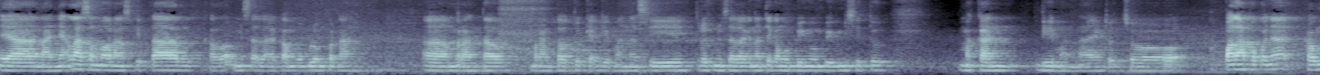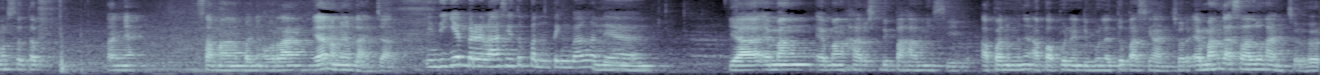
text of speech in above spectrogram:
ya nanya lah sama orang sekitar kalau misalnya kamu belum pernah uh, merantau merantau tuh kayak gimana sih terus misalnya nanti kamu bingung-bingung di situ makan di mana yang cocok. Apalah pokoknya kamu tetap tanya sama banyak orang. Ya namanya belajar. Intinya berrelasi itu penting banget ya. Hmm. ya emang emang harus dipahami sih. Apa namanya apa pun yang dimulai itu pasti hancur. Emang nggak selalu hancur.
